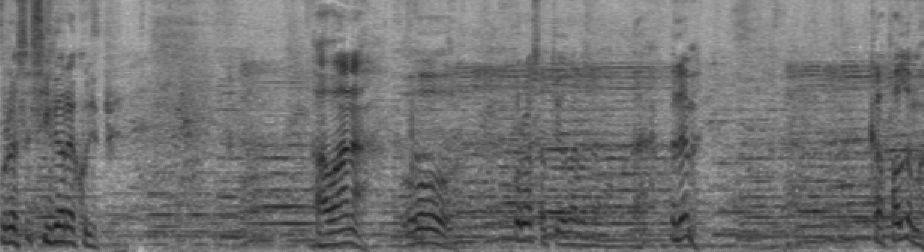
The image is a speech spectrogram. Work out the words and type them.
Burası sigara kulüp. Havana. Oo. Pro satıyorlar Öyle mi? Kapalı mı?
